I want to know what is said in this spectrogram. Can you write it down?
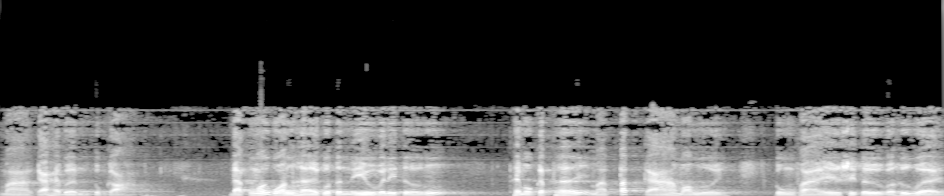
mà cả hai bên cùng có. Đặt mối quan hệ của tình yêu với lý tưởng theo một cách thế mà tất cả mọi người cùng phải suy tư và hướng về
